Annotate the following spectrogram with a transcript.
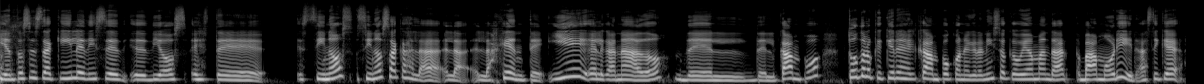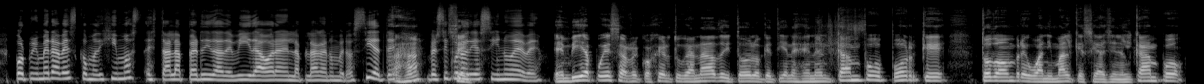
Y entonces aquí le dice Dios, este, si no, si no sacas la, la, gente y el ganado del, del, campo, todo lo que quiere en el campo con el granizo que voy a mandar va a morir. Así que por primera vez, como dijimos, está la pérdida de vida ahora en la plaga número 7, versículo 19. Envía pues a recoger tu ganado y todo lo que tienes en el campo, porque todo hombre o animal que se halle en el campo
